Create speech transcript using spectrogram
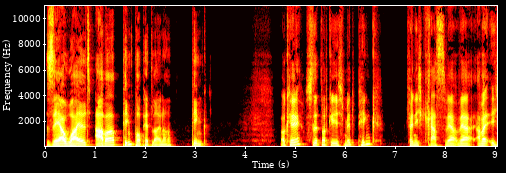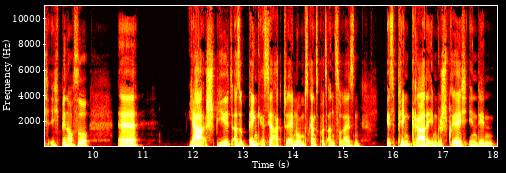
Sehr wild, aber Pink Pop Headliner. Pink. Okay, Slipknot gehe ich mit. Pink fände ich krass. Wer, wer, aber ich, ich bin auch so, äh, ja, spielt, also Pink ist ja aktuell, nur um es ganz kurz anzureißen, ist Pink gerade im Gespräch in den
